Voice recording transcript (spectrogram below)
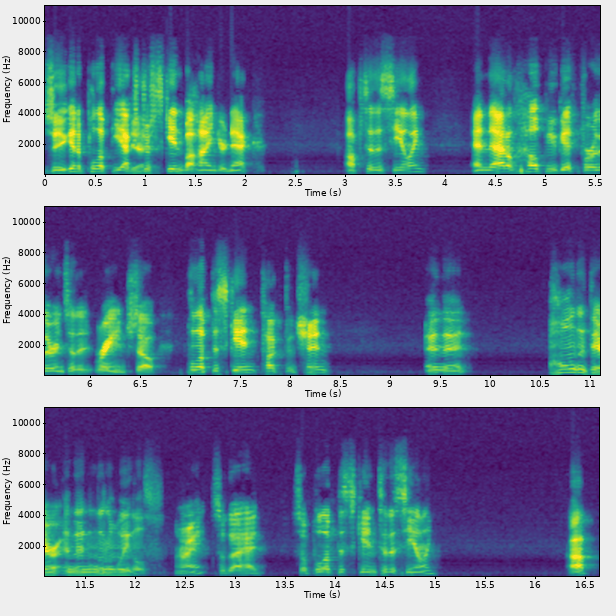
So you're going to pull up the extra Yeah. skin behind your neck up to the ceiling and that'll help you get further into the range. So pull up the skin, tuck the chin and then hold it there and then little wiggles. All right? So go ahead. So pull up the skin to the ceiling. Up,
